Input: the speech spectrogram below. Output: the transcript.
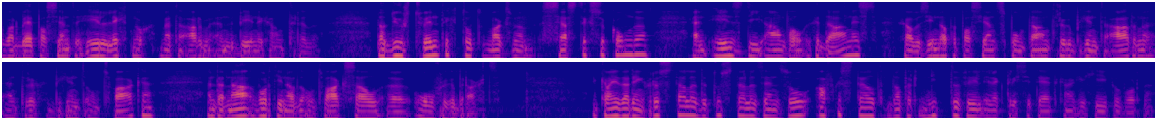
waarbij patiënten heel licht nog met de armen en de benen gaan trillen. Dat duurt 20 tot maximum 60 seconden. En eens die aanval gedaan is, gaan we zien dat de patiënt spontaan terug begint te ademen en terug begint te ontwaken. En daarna wordt hij naar de ontwaakzaal uh, overgebracht. Ik kan je daarin geruststellen, de toestellen zijn zo afgesteld dat er niet te veel elektriciteit kan gegeven worden.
